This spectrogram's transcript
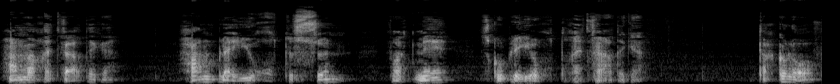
Han var rettferdige. Han ble gjort til synd for at vi skulle bli gjort rettferdige. Takk og lov.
